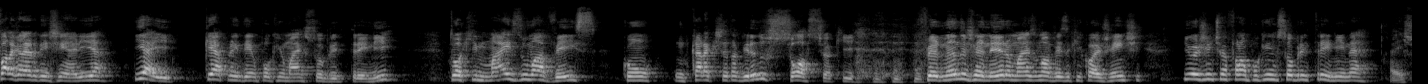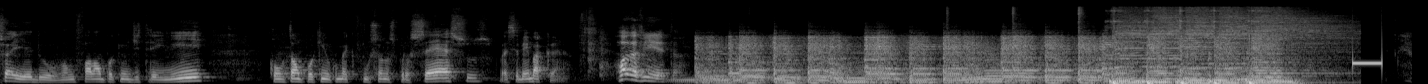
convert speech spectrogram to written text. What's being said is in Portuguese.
Fala galera da engenharia, e aí, quer aprender um pouquinho mais sobre trainee? Tô aqui mais uma vez com um cara que já tá virando sócio aqui, Fernando Janeiro, mais uma vez aqui com a gente. E hoje a gente vai falar um pouquinho sobre trainee, né? É isso aí, Edu. Vamos falar um pouquinho de trainee, contar um pouquinho como é que funcionam os processos, vai ser bem bacana. Roda a vinheta.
